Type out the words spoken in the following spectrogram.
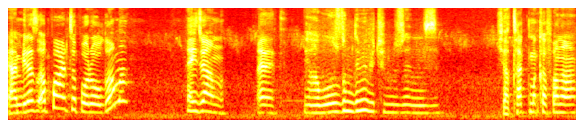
Yani biraz apar topar oldu ama heyecanlı. Evet. Ya bozdum değil mi bütün düzeninizi? Ya takma kafana.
